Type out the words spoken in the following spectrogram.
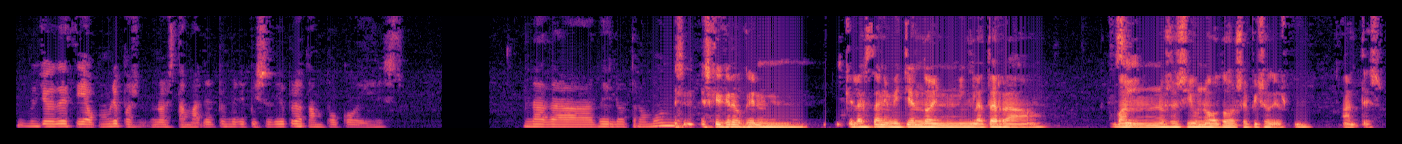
Yo decía, hombre, pues no está mal el primer episodio, pero tampoco es nada del otro mundo. Es, es que creo que, en, que, la están emitiendo en Inglaterra. Sí. no sé si uno o dos episodios antes.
